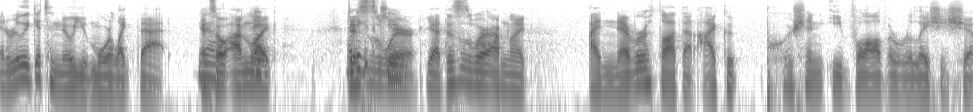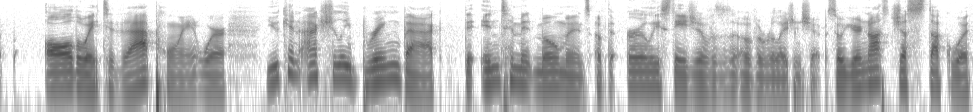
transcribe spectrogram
and really get to know you more like that. And so I'm And like, this is cute. where yeah, this is where I'm like, I never thought that I could push and evolve a relationship all the way to that point where you can actually bring back the intimate moments of the early stages of, of a relationship. So you're not just stuck with,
